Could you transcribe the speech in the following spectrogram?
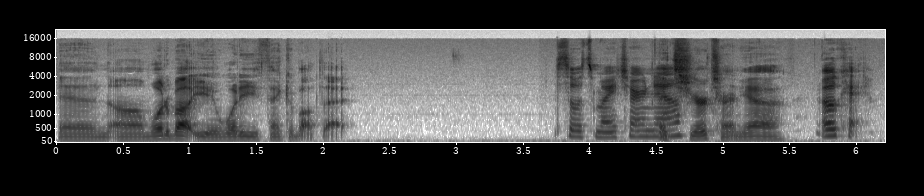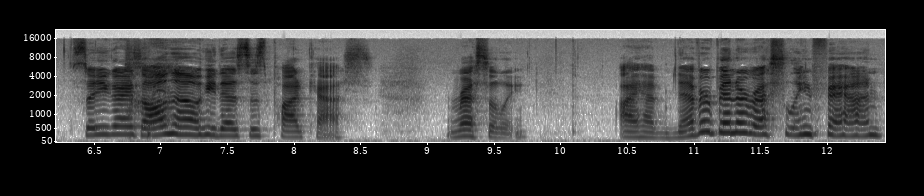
And um, what about you? What do you think about that? So it's my turn now. It's your turn, yeah. Okay. So you guys all know he does this podcast, wrestling. I have never been a wrestling fan,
